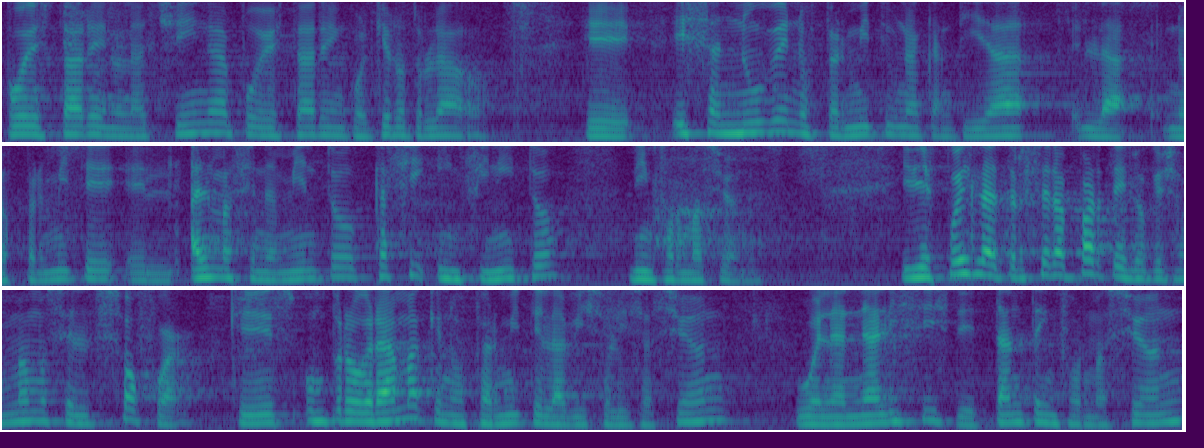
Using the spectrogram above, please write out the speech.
puede estar en la China, puede estar en cualquier otro lado. Eh, esa nube nos permite una cantidad, nos permite el almacenamiento casi infinito de informaciones. Y después la tercera parte es lo que llamamos el software, que es un programa que nos permite la visualización o el análisis de tanta información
